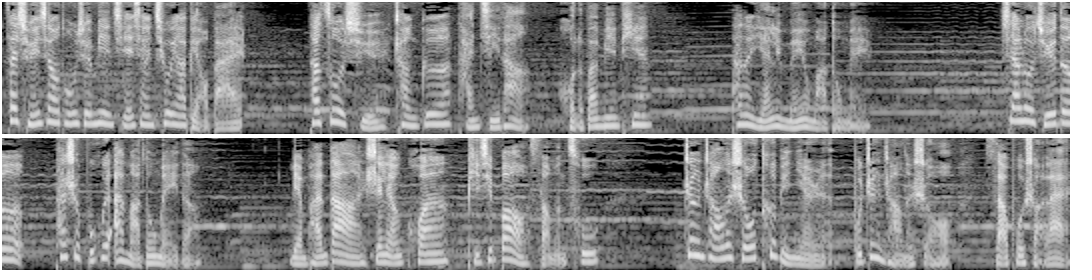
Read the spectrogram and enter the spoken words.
在全校同学面前向秋雅表白。他作曲、唱歌、弹吉他。火了半边天，他的眼里没有马冬梅。夏洛觉得他是不会爱马冬梅的，脸盘大，身量宽，脾气暴，嗓门粗，正常的时候特别粘人，不正常的时候撒泼耍赖，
